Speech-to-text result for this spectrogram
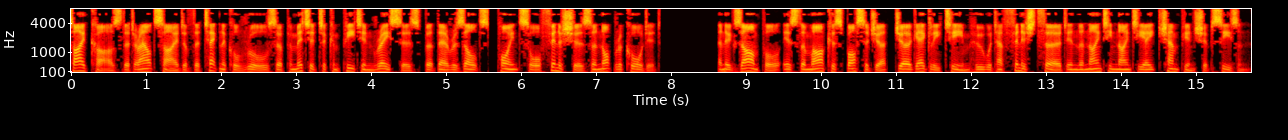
sidecars that are outside of the technical rules are permitted to compete in races but their results, points or finishes are not recorded. An example is the Marcus Bösiger, Jürg Egli team who would have finished third in the 1998 championship season.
